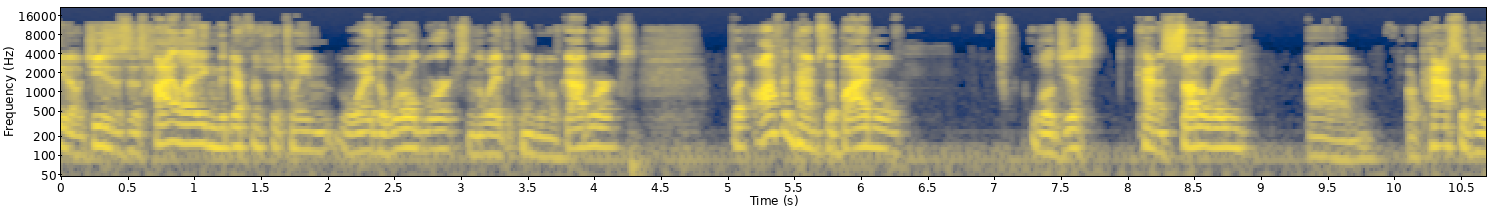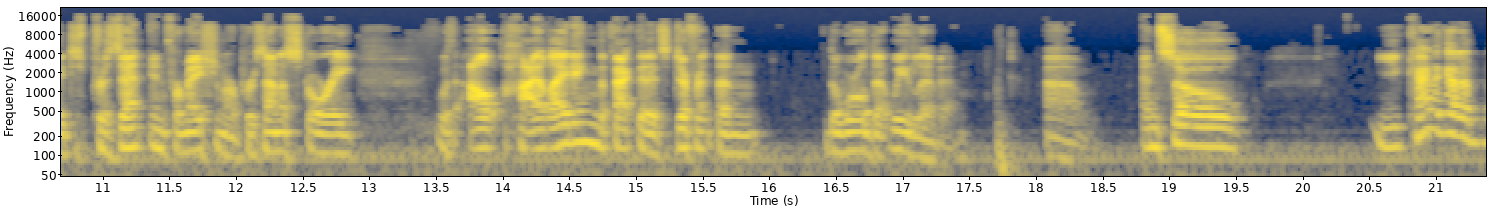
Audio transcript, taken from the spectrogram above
you know, Jesus is highlighting the difference between the way the world works and the way the kingdom of God works. But oftentimes the Bible will just kind of subtly um, or passively just present information or present a story without highlighting the fact that it's different than the world that we live in. Um, and so you kind of got to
